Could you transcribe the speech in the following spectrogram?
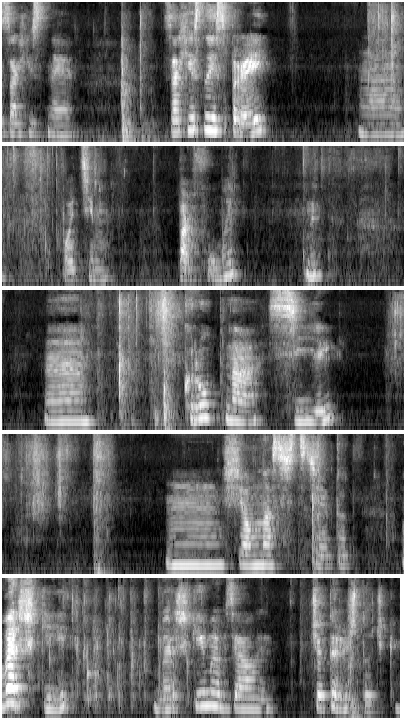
захисне, захисний спрей. Потім парфуми. Е, Крупна сіль. Що в нас ще тут? Вершки. Вершки ми взяли чотири штучки.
